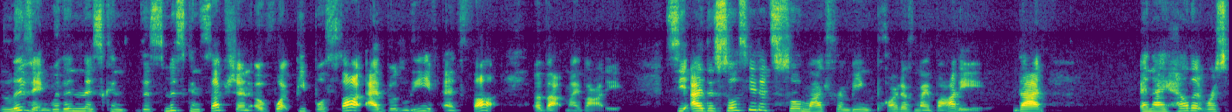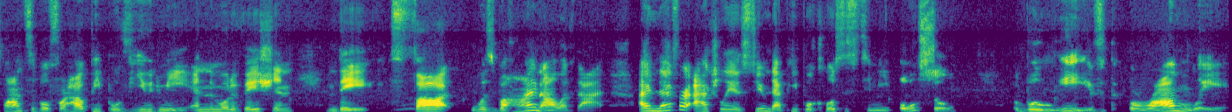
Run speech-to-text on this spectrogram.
living within this con- this misconception of what people thought I believed and thought about my body. See, I dissociated so much from being part of my body that and I held it responsible for how people viewed me and the motivation they thought was behind all of that. I never actually assumed that people closest to me also believed wrongly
